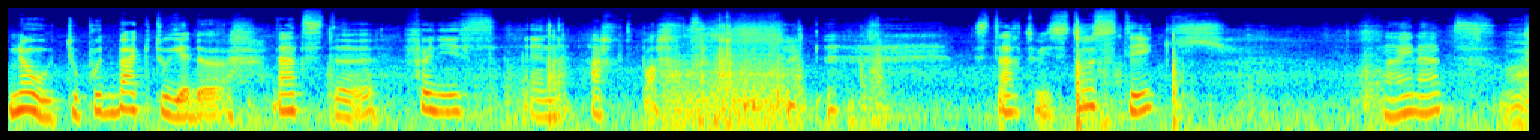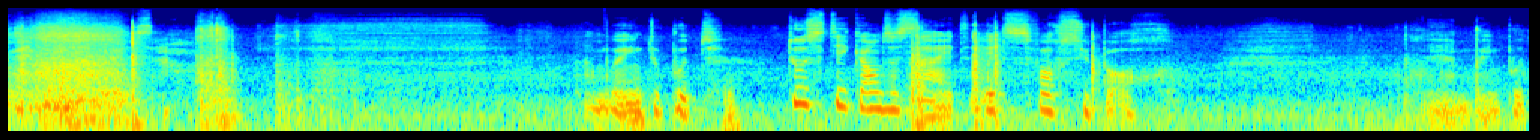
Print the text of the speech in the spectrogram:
no to put back together. That's the funniest and hard part. Start with two sticks like that I'm going to put two sticks on the side. It's for support. And I'm going to put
